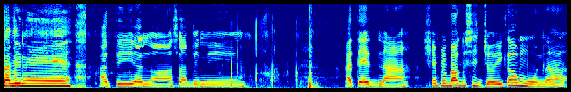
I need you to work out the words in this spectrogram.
sabi ni Ate ano, sabi ni Ate Edna, syempre bago si Joy, ikaw muna.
